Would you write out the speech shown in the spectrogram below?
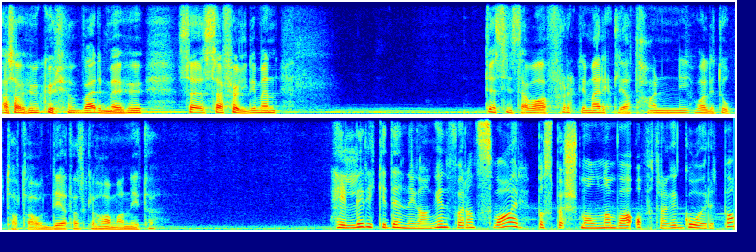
Altså, hun kunne være med, hun, selvfølgelig, men det syns jeg var fryktelig merkelig at han var litt opptatt av det at jeg skulle ha med Anita. Heller ikke denne gangen får han svar på spørsmålene om hva oppdraget går ut på.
